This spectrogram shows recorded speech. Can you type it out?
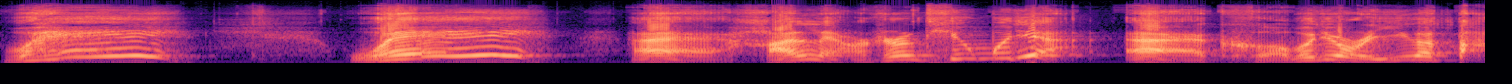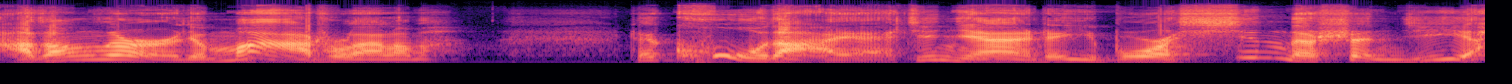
喂喂，哎，喊两声听不见，哎，可不就是一个大脏字儿就骂出来了吗？这库大爷今年这一波新的肾机呀，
